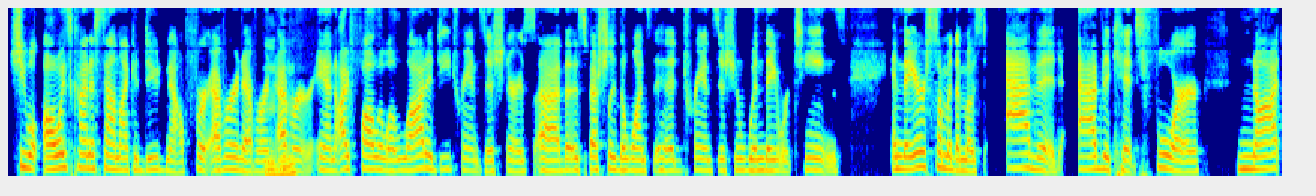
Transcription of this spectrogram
She will always kind of sound like a dude now forever and ever and Mhm. ever. And I follow a lot of detransitioners, uh, especially the ones that had transitioned when they were teens and they are some of the most avid advocates for not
